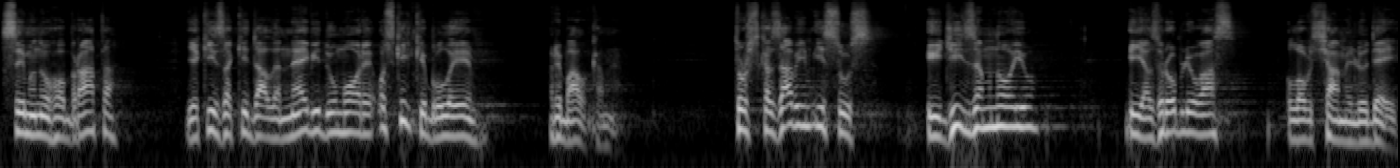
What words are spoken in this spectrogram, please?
Симонового брата, які закидали невід у море, оскільки були рибалками. Тож сказав їм Ісус: Ідіть за мною, і я зроблю вас ловцями людей.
